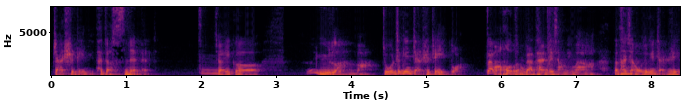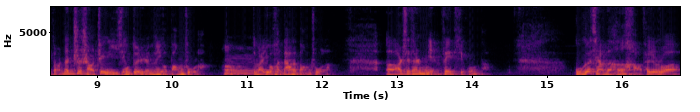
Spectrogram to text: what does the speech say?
展示给你，它叫 snippet，叫一个预览吧，就我只给你展示这一段儿，再往后怎么干他也没想明白啊。那他想我就给你展示这一段，那至少这个已经对人们有帮助了，嗯，对吧？有很大的帮助了，呃，而且它是免费提供的。谷歌想的很好，他就说，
